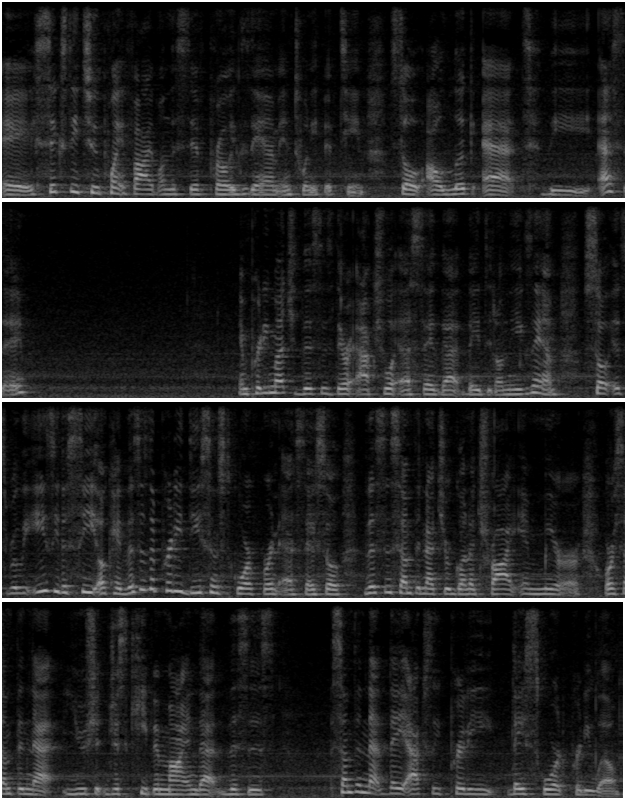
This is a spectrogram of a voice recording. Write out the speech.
a 62.5 on the Civ Pro exam in 2015. So I'll look at the essay and pretty much this is their actual essay that they did on the exam. So it's really easy to see okay this is a pretty decent score for an essay. So this is something that you're going to try and mirror or something that you should just keep in mind that this is something that they actually pretty they scored pretty well.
